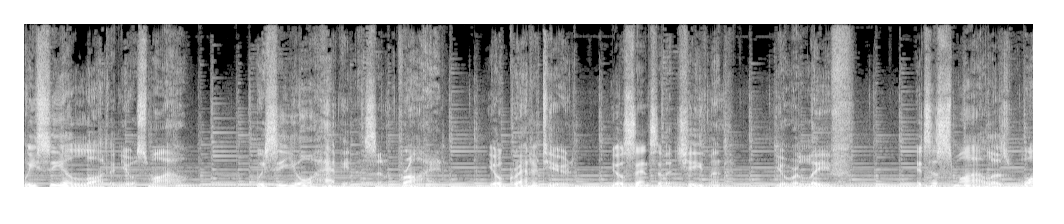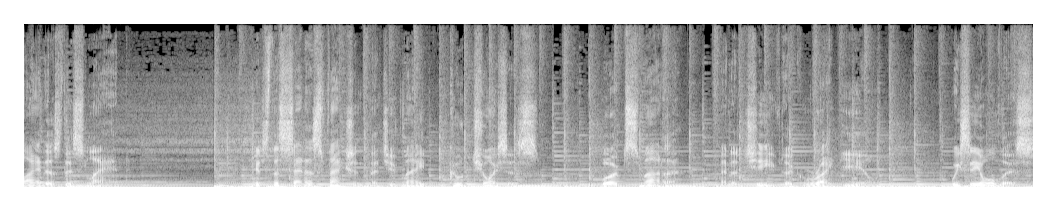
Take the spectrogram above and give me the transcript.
We see a lot in your smile. We see your happiness and pride, your gratitude, your sense of achievement, your relief. It's a smile as wide as this land. It's the satisfaction that you've made good choices, worked smarter, and achieved a great yield. We see all this,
